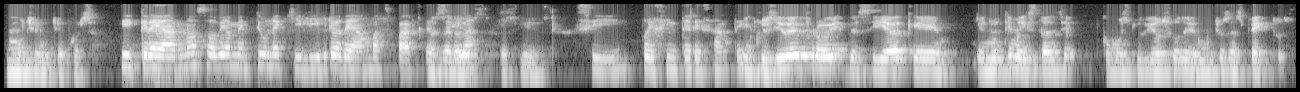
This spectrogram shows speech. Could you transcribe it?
mucha, mucha fuerza. Y crearnos obviamente un equilibrio de ambas partes, Así ¿verdad? es, así es. Sí, pues interesante. Inclusive Freud decía que en última instancia, como estudioso de muchos aspectos,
